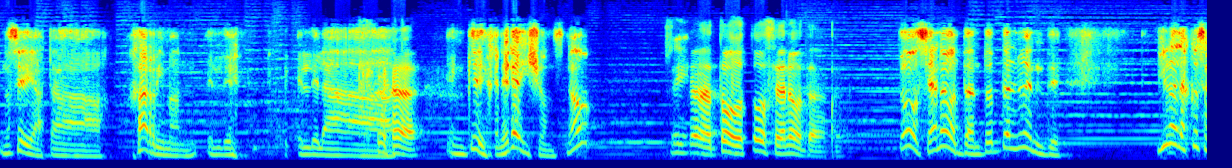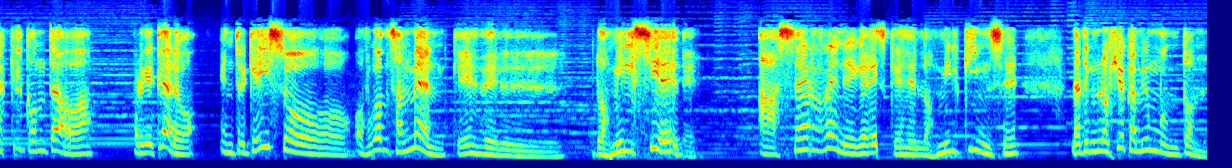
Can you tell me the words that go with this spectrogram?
No sé, hasta Harriman, el de. El de la. ¿En qué? Generations, ¿no? Sí. Claro, todo, todo se anota. Todos se anotan totalmente. Y una de las cosas que él contaba, porque claro, entre que hizo Of Gods and Men, que es del 2007, a hacer Renegades, que es del 2015, la tecnología cambió un montón.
